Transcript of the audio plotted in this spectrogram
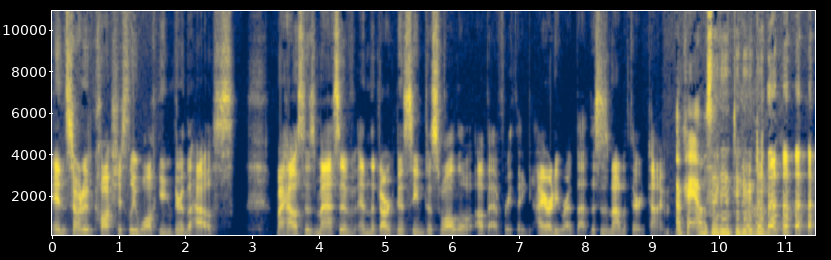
and started cautiously walking through the house. My house is massive, and the darkness seemed to swallow up everything. I already read that. This is not a third time. Okay, I was like, damn,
